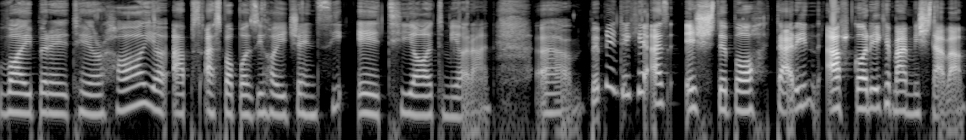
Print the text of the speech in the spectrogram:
وایبریترها یا اسباب بازی های جنسی اعتیاد میارن ببینید که از اشتباه ترین افکاریه که من میشنوم.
